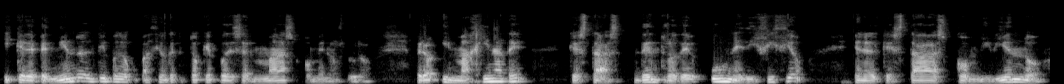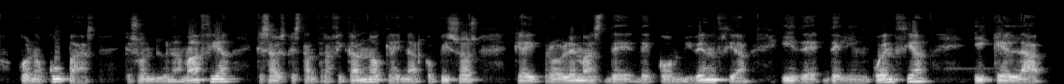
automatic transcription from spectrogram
y que dependiendo del tipo de ocupación que te toque puede ser más o menos duro. Pero imagínate que estás dentro de un edificio en el que estás conviviendo con ocupas que son de una mafia, que sabes que están traficando, que hay narcopisos, que hay problemas de, convivencia y de delincuencia y que la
